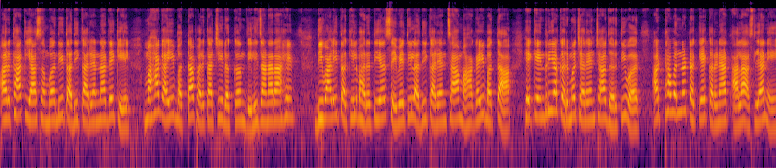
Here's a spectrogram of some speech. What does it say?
अर्थात या संबंधित अधिकाऱ्यांना देखील महागाई भत्ता फरकाची रक्कम दिली जाणार आहे. दिवाळीत अखिल भारतीय सेवेतील अधिकाऱ्यांचा महागाई भत्ता हे केंद्रीय कर्मचाऱ्यांच्या धर्तीवर अठ्ठावन्न टक्के करण्यात आला असल्याने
